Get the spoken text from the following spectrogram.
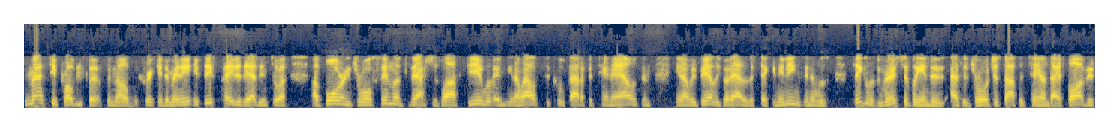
massive problem for, for Melbourne cricket. I mean, if this peters out into a, a boring draw similar to the Ashes last year, when you know Alastair Cook batted for ten hours and you know we barely got out of the second innings, and it was I think it was mercifully ended as a draw just after tea on day five. If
